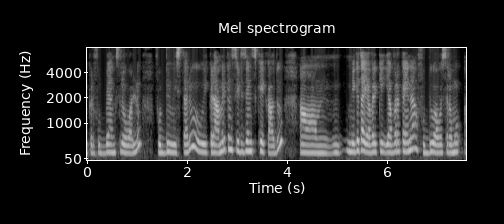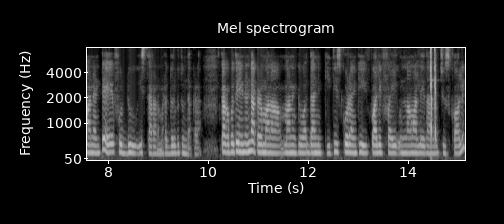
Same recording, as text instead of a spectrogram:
ఇక్కడ ఫుడ్ బ్యాంక్స్లో వాళ్ళు ఫుడ్ ఇస్తారు. ఇక్కడ అమెరికన్ సిటిజన్స్కే కాదు మిగతా ఎవరికి ఎవరికైనా ఫుడ్ అవసరము అని అంటే ఫుడ్ ఇస్తారనమాట దొరుకుతుంది అక్కడ. కాకపోతే ఏంటంటే అక్కడ మన మనకి దానికి తీసుకోవడానికి క్వాలిఫై ఉన్నామా లేదా అన్నది చూసుకోవాలి.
